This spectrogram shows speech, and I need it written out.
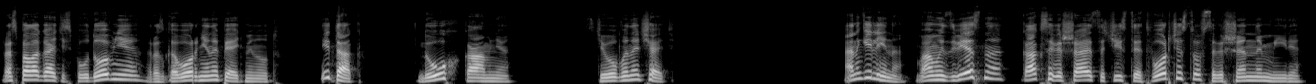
Располагайтесь поудобнее, разговор не на пять минут. Итак, дух камня. С чего бы начать? Ангелина, вам известно, как совершается чистое творчество в совершенном мире?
